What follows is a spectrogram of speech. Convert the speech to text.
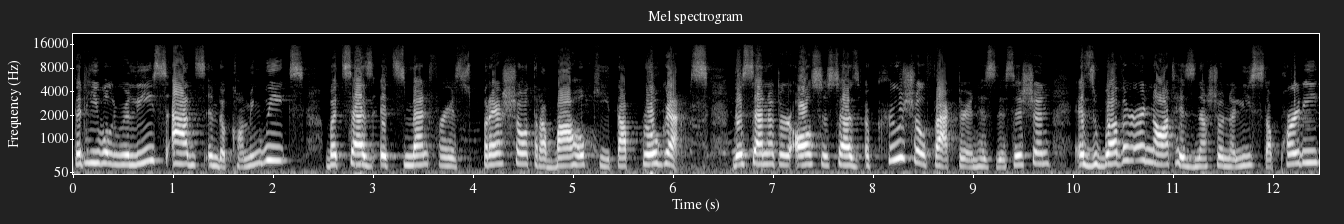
that he will release ads in the coming weeks, but says it's meant for his Presyo Trabaho Kita programs. The senator also says a crucial factor in his decision is whether or not his Nacionalista party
